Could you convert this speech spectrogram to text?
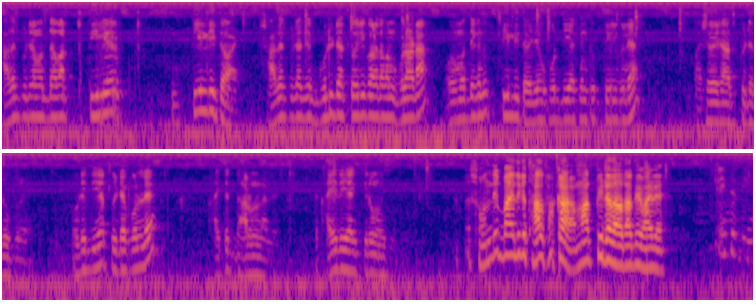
সাজের পিঠার মধ্যে আবার তিলের তিল দিতে হয়। সাজের পিঠা যে গুলিটা তৈরি করে তখন গোলাটা ওর মধ্যে কিন্তু তিল দিতে হয় যে উপর দিয়ে কিন্তু তিল গুলে ভাসে হয়ে সাজ পিঠের উপরে। ওটি দিয়ে পিঠে করলে খাইতে দারুণ লাগে। তা খাইয়ে দিয়ে কিরম হয়েছে। সন্দীপ ভাই দিকে থাল ফাঁকা মাছ পিঠা দাও তাতে বাইরে এই তো দিই।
